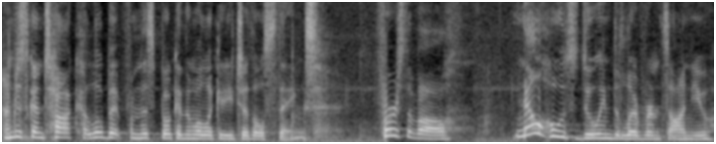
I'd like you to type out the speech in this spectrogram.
I'm just going to talk a little bit from this book and then we'll look at each of those things. First of all, know who's doing deliverance on you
